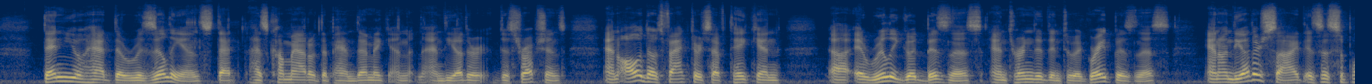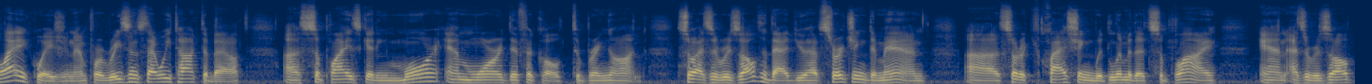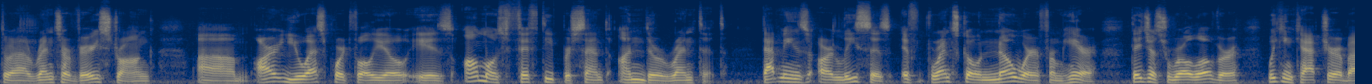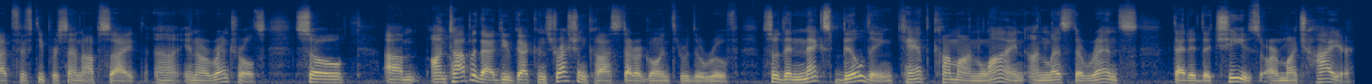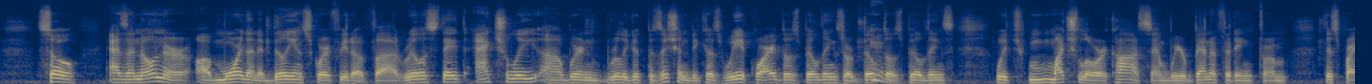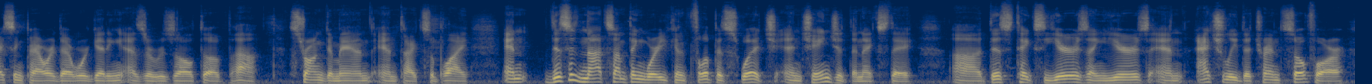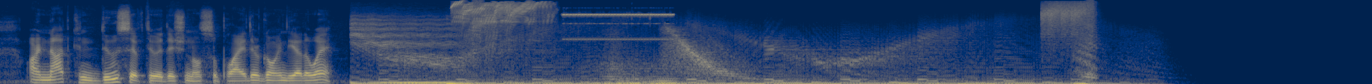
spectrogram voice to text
Then you had the resilience that has come out of the pandemic and, and the other disruptions. And all of those factors have taken uh, a really good business and turned it into a great business. And on the other side is the supply equation. And for reasons that we talked about, uh, supply is getting more and more difficult to bring on. So as a result of that, you have surging demand uh, sort of clashing with limited supply. And as a result, uh, rents are very strong. Um, our U.S. portfolio is almost 50% under rented. That means our leases, if rents go nowhere from here, they just roll over, we can capture about 50% upside uh, in our rent rolls. So um, on top of that, you've got construction costs that are going through the roof. So the next building can't come online unless the rents that it achieves are much higher. So as an owner of more than a billion square feet of uh, real estate, actually uh, we're in really good position because we acquired those buildings or built those buildings with much lower costs, and we're benefiting from this pricing power that we're getting as a result of uh, strong demand and tight supply. And this is not something where you can flip a switch and change it the next day. Uh, this takes years and years, and actually the trends so far are not conducive to additional supply. They're going the other way.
